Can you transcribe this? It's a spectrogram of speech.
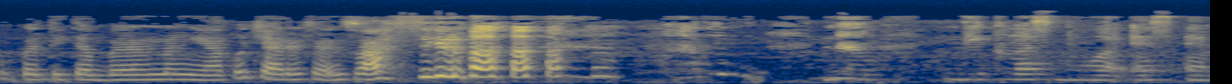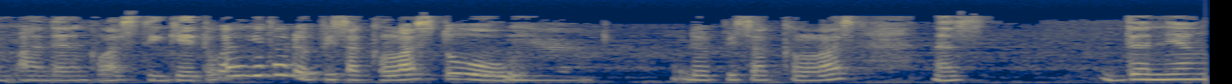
aku ketika berenang ya aku cari sensasi lah. Nah di kelas 2 SMA dan kelas 3 itu kan kita udah pisah kelas tuh. Udah pisah kelas. Nah dan yang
